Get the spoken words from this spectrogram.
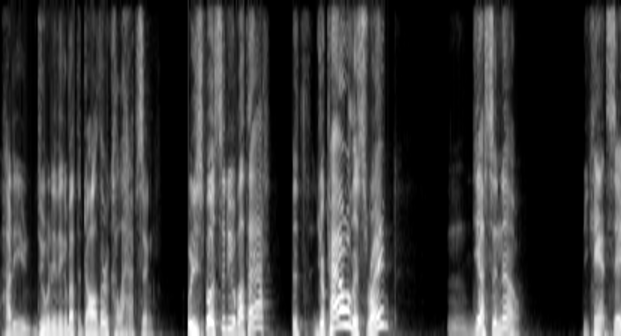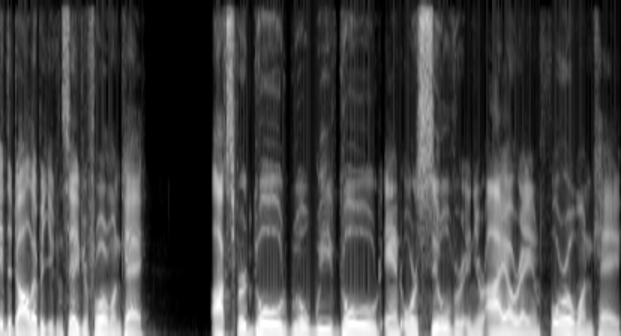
how do you do anything about the dollar collapsing? What are you supposed to do about that? It's, you're powerless, right? Yes and no. You can't save the dollar, but you can save your 401k. Oxford Gold will weave gold and or silver in your IRA and 401k,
